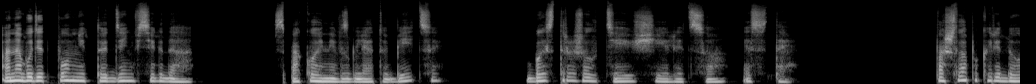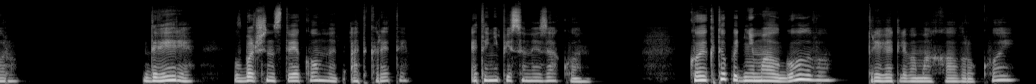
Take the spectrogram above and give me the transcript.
Она будет помнить тот день всегда. Спокойный взгляд убийцы, быстро желтеющее лицо СТ. Пошла по коридору. Двери в большинстве комнат открыты. Это неписанный закон. Кое-кто поднимал голову, приветливо махал рукой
